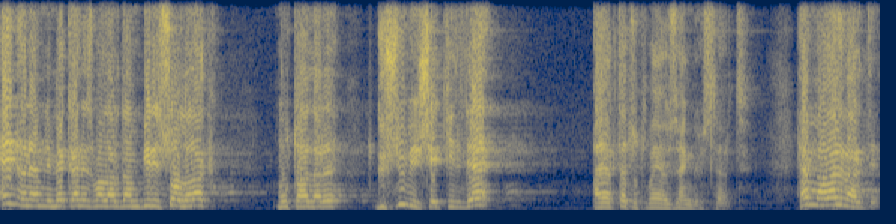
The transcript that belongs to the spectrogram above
en önemli mekanizmalardan birisi olarak muhtarları güçlü bir şekilde ayakta tutmaya özen gösterdi. Hem moral verdi,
